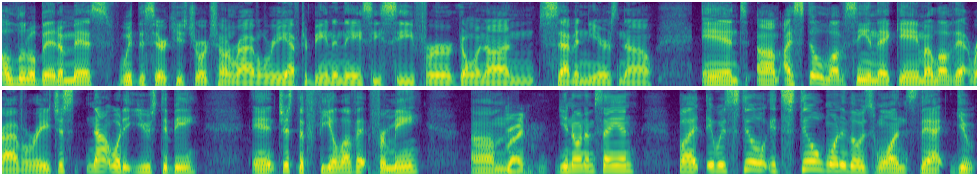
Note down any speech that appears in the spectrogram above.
a little bit amiss with the Syracuse Georgetown rivalry after being in the ACC for going on seven years now. And um, I still love seeing that game. I love that rivalry. Just not what it used to be. And just the feel of it for me. Um, Right. You know what I'm saying? But it was still, it's still one of those ones that you,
